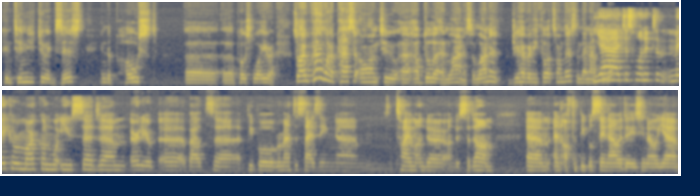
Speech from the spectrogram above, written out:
continued to exist in the post uh, uh, post-war era. So I kind of want to pass it on to uh, Abdulla and Lana. So Lana, do you have any thoughts on this? And then Abdulla? yeah, I just wanted to make a remark on what you said um, earlier uh, about uh, people romanticizing um, time under under Saddam, um, and often people say nowadays, you know, yeah,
